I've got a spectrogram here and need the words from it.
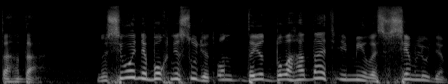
тогда. Но сегодня Бог не судит, Он дает благодать и милость всем людям,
